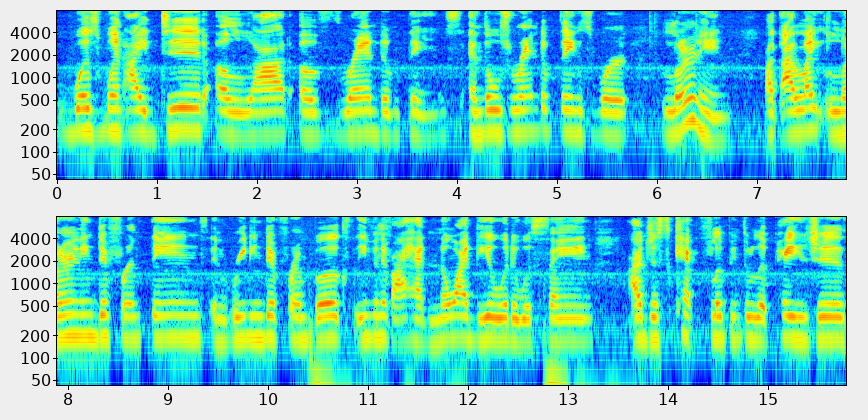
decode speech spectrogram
was when I did a lot of random things, and those random things were learning like I like learning different things and reading different books, even if I had no idea what it was saying. I just kept flipping through the pages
